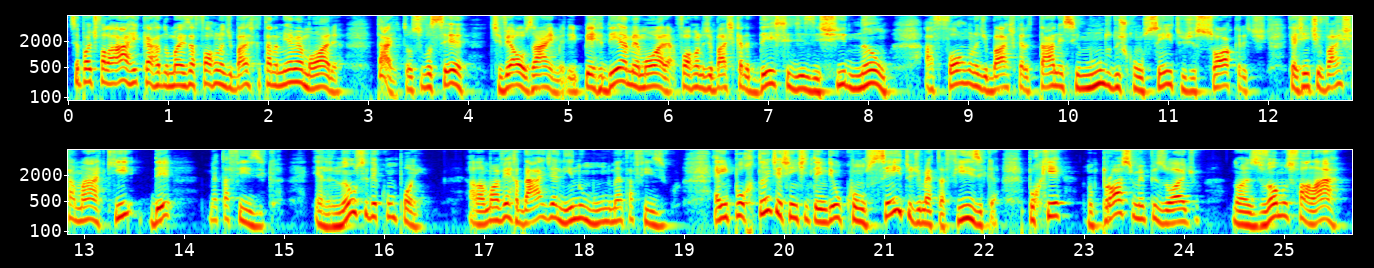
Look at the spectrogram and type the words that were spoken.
Você pode falar, ah, Ricardo, mas a fórmula de Bhaskara está na minha memória. Tá, então se você tiver Alzheimer e perder a memória, a fórmula de Bhaskara deixa de existir? Não. A fórmula de Bhaskara está nesse mundo dos conceitos de Sócrates, que a gente vai chamar aqui de metafísica. Ela não se decompõe. Ela é uma verdade ali no mundo metafísico. É importante a gente entender o conceito de metafísica, porque no próximo episódio nós vamos falar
